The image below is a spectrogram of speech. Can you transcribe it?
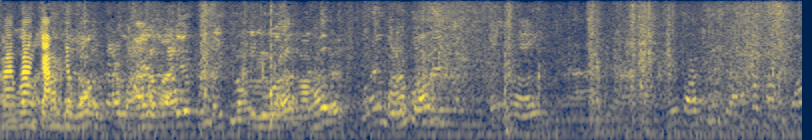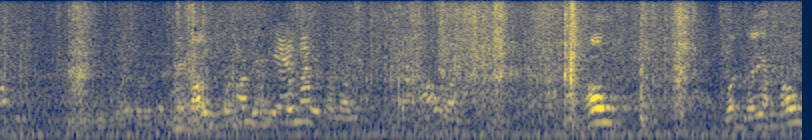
Phan Phan chậm cho rồi thu Quỳnh Thị Hồng Thu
